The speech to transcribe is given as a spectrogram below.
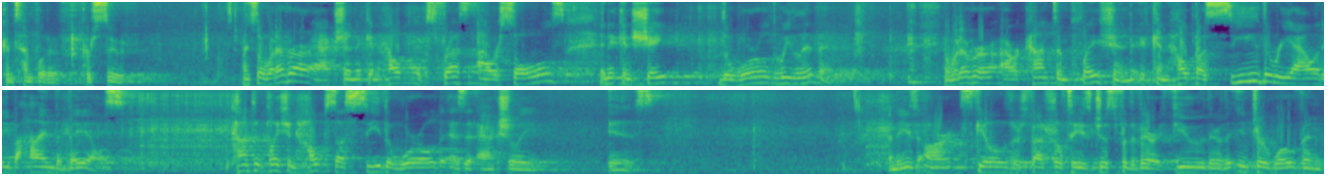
contemplative pursuit. And so, whatever our action, it can help express our souls and it can shape the world we live in. And whatever our contemplation, it can help us see the reality behind the veils. Contemplation helps us see the world as it actually is. And these aren't skills or specialties just for the very few. They're the interwoven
